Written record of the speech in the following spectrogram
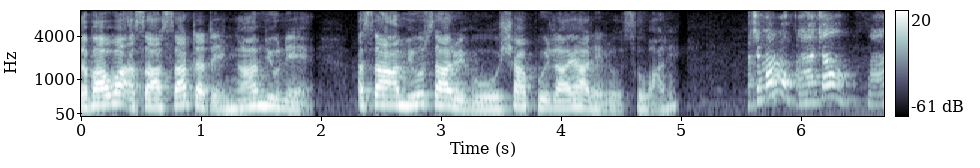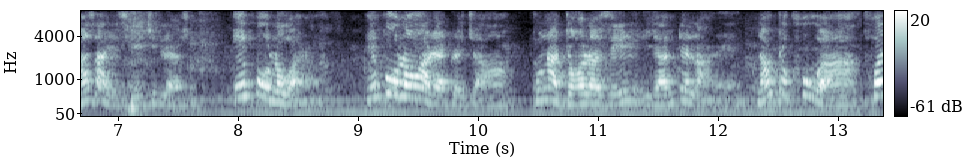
တဘာဝအစာစားတတ်တဲ့ငါးမျိုးနဲ့အစာအမျိုးအစားတွေကိုရှာဖွေလာရတယ်လို့ဆိုပါတယ်။ကျွန်တော်တို့ဘာကြောင့်ငါးစာရေးဈေးကြီးလဲဆို import လုပ်ရတာ။ import လုပ်ရတဲ့အတွက်ကြောင့်ခုနဒေါ်လာဈေးအရင်တက်လာတယ်။နောက်တစ်ခုကဖွဲ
